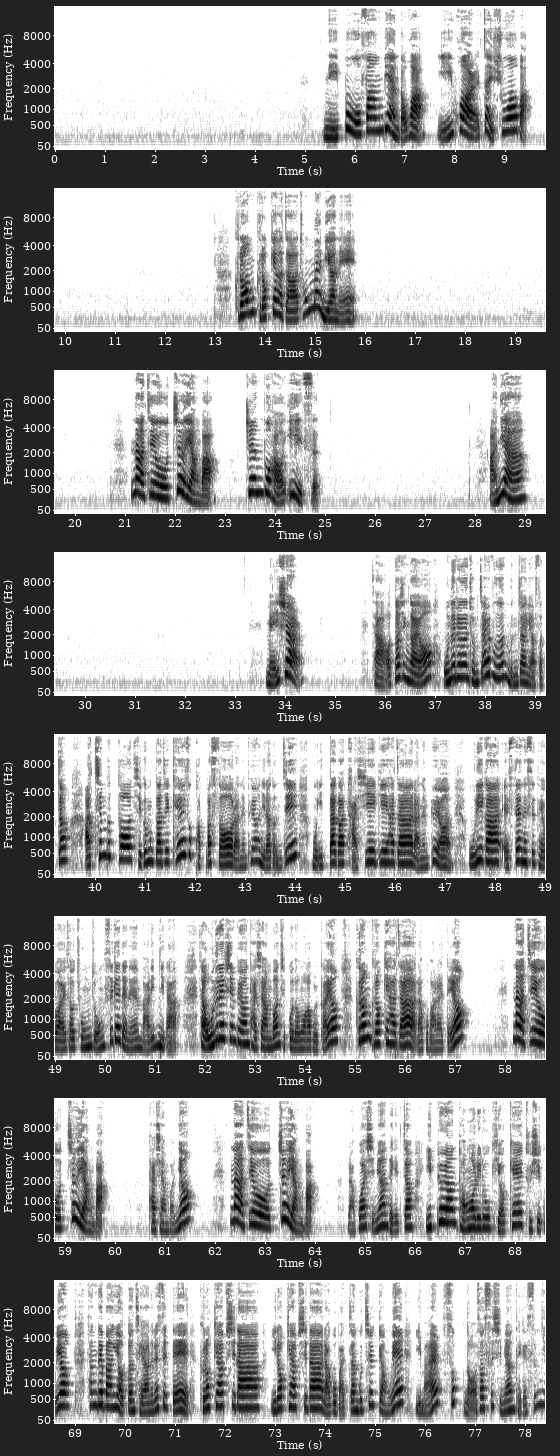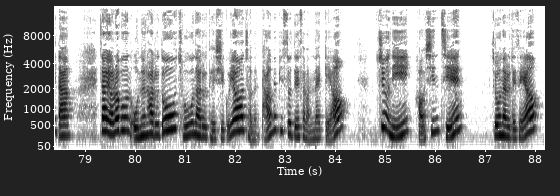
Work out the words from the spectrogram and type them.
你不方便的话，一会儿再说吧。 그럼 그렇게 하자. 정말 미안해. 那就这样吧，真不好意思。 아니야. 没事儿. 자, 어떠신가요? 오늘은 좀 짧은 문장이었었죠? 아침부터 지금까지 계속 바빴어 라는 표현이라든지, 뭐, 이따가 다시 얘기하자 라는 표현, 우리가 SNS 대화에서 종종 쓰게 되는 말입니다. 자, 오늘의 핵심 표현 다시 한번 짚고 넘어가 볼까요? 그럼 그렇게 하자 라고 말할 때요. 나지오 쯔양바. 다시 한번요. 나지오 쯔양바. 라고 하시면 되겠죠. 이 표현 덩어리로 기억해 두시고요. 상대방이 어떤 제안을 했을 때 그렇게 합시다, 이렇게 합시다 라고 맞장구 칠 경우에 이 말 쏙 넣어서 쓰시면 되겠습니다. 자, 여러분 오늘 하루도 좋은 하루 되시고요. 저는 다음 에피소드에서 만날게요. 쭈니, 허신칭. 좋은 하루 되세요.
